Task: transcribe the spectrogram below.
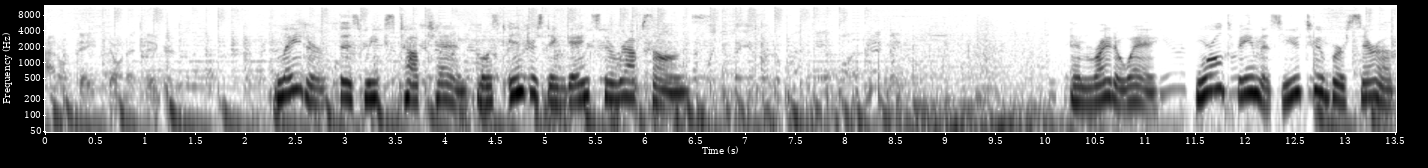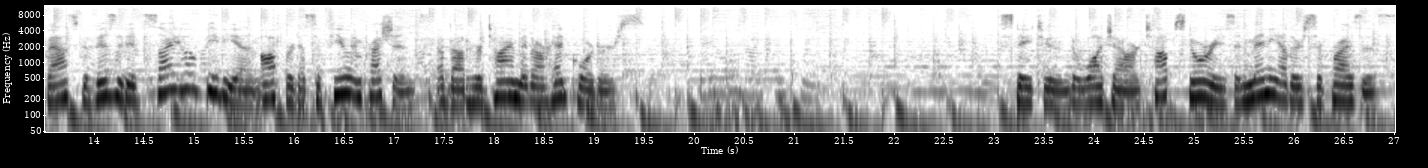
I. Later, this week's top 10 most interesting gangster rap songs. And right away, world famous YouTuber Sarah Baska visited Scihopedia and offered us a few impressions about her time at our headquarters. Stay tuned to watch our top stories and many other surprises.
